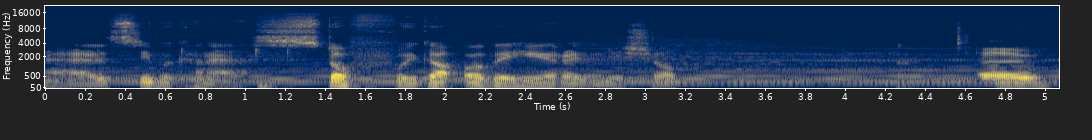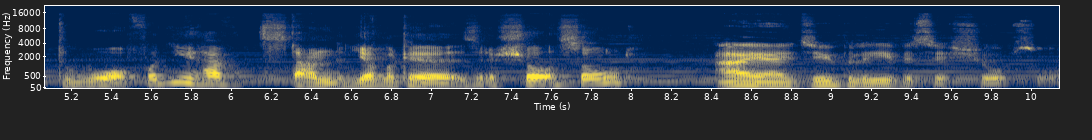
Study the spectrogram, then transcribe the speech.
Uh, let's see what kind of stuff we got over here in the shop. So, dwarf, what do you have standard? You have like a, is it a short sword? I, I do believe it's a short sword.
